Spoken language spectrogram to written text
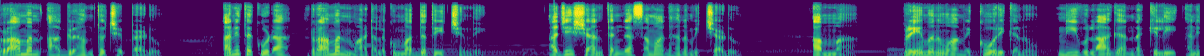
రామన్ ఆగ్రహంతో చెప్పాడు. అనిత కూడా రామన్ మాటలకు మద్దతు ఇచ్చింది. అజయ్ శాంతంగా సమాధానమిచ్చాడు. అమ్మా ప్రేమను ఆమె కోరికను నీవులాగా నకిలీ అని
